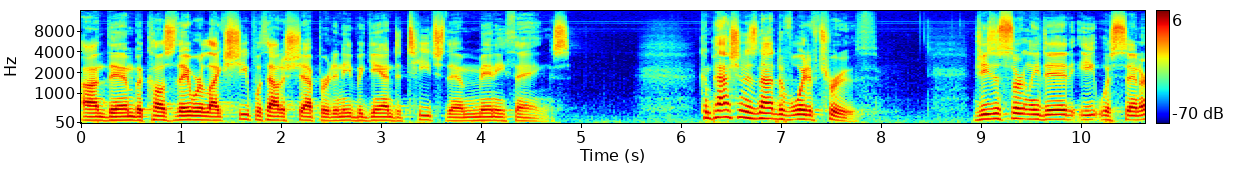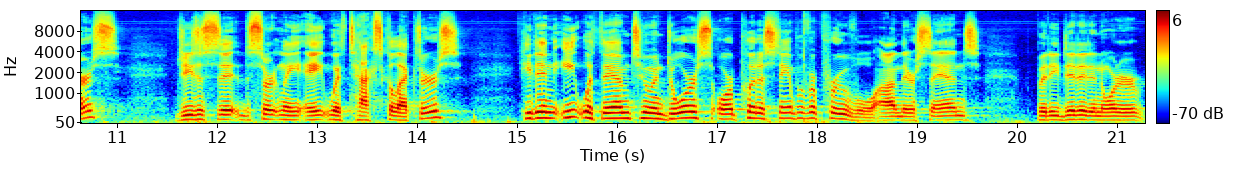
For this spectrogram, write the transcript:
on them because they were like sheep without a shepherd, and he began to teach them many things. Compassion is not devoid of truth. Jesus certainly did eat with sinners. Jesus certainly ate with tax collectors. He didn't eat with them to endorse or put a stamp of approval on their sins, but he did it in order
